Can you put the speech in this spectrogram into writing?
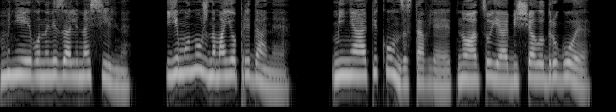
Мне его навязали насильно. Ему нужно мое преданное. Меня опекун заставляет, но отцу я обещала другое.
